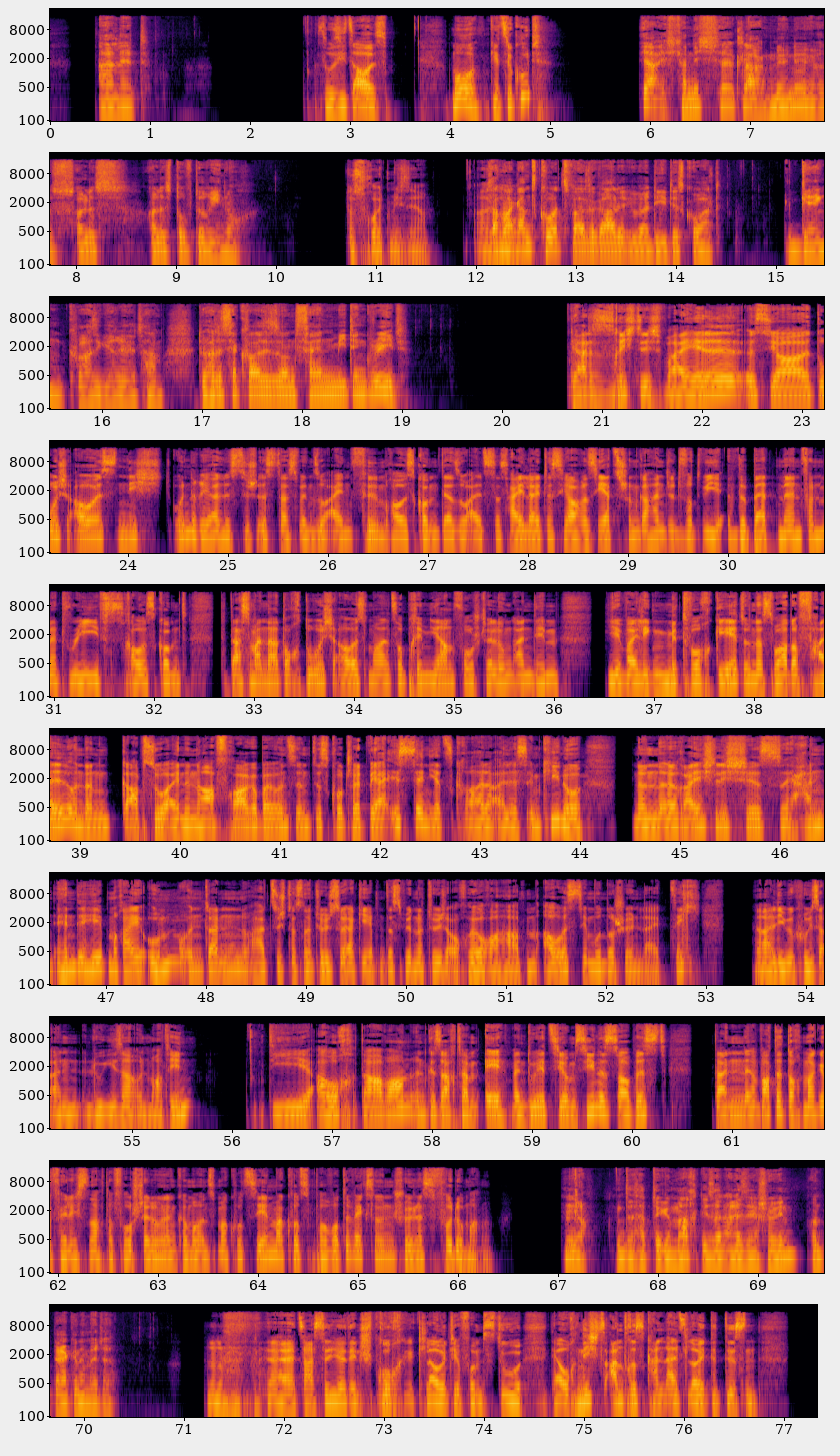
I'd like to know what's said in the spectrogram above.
Alles. So sieht's aus. Mo, geht's dir gut? Ja, ich kann nicht äh, klagen. Nee, nee, das ist alles, alles Dufterino. Das freut mich sehr. Also, Sag mal ganz kurz, weil wir gerade über die Discord-Gang quasi geredet haben. Du hattest ja quasi so ein Fan-Meet and Greet. Ja, das ist richtig, weil es ja durchaus nicht unrealistisch ist, dass wenn so ein Film rauskommt, der so als das Highlight des Jahres jetzt schon gehandelt wird, wie The Batman von Matt Reeves rauskommt, dass man da doch durchaus mal zur Premierenvorstellung an dem jeweiligen Mittwoch geht. Und das war der Fall. Und dann gab so eine Nachfrage bei uns im Discord-Chat, wer ist denn jetzt gerade alles im Kino? Dann äh, reichliches Han Händeheben, Reihe um und dann hat sich das natürlich so ergeben, dass wir natürlich auch Hörer haben aus dem wunderschönen Leipzig. Ja, liebe Grüße an Luisa und Martin, die auch da waren und gesagt haben, ey, wenn du jetzt hier im Cinestar bist, dann äh, wartet doch mal gefälligst nach der Vorstellung, dann können wir uns mal kurz sehen, mal kurz ein paar Worte wechseln und ein schönes Foto machen. Ja, und das habt ihr gemacht. Ihr seid alle sehr schön und Berg in der Mitte. Hm. Äh, Jetzt hast du hier den Spruch geklaut hier vom Stu, der auch nichts anderes kann als Leute dissen.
